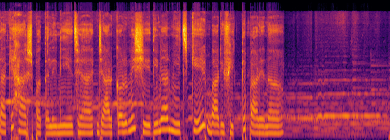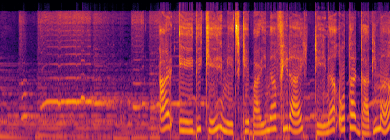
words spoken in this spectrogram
তাকে হাসপাতালে নিয়ে যায়, যার কারণে সেদিন আর মিচকে বাড়ি ফিরতে পারে না। আর এইদিকে মিচকে বাড়ি না ফিরায় টিনা ও তার দাদিমা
